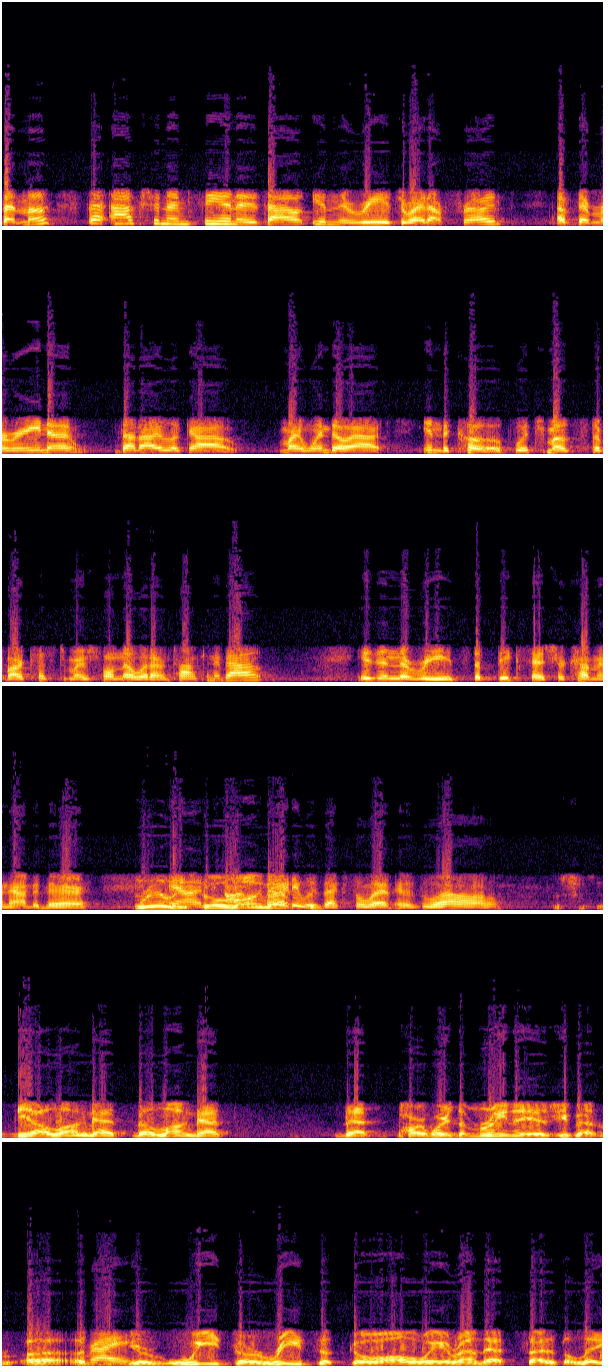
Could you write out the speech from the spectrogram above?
But most of the action I'm seeing is out in the reeds right up front of the marina that I look out my window at in the cove, which most of our customers will know what I'm talking about, is in the reeds. The big fish are coming out of there. Really? And so on along that Friday was excellent as well. yeah, along that along that that part where the marina is, you've got uh, Right. your weeds or reeds that go all the way around that side of the lake.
